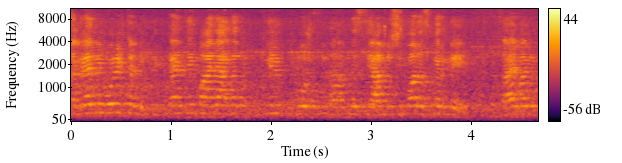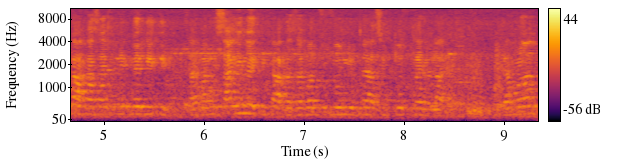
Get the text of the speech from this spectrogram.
सगळ्यांनी वरिष्ठ निघतील काय ते माझ्या हातात कुठली गोष्ट घरात नसते. आम्ही शिफारस करणे. साहेबांनी काकासाहेब निर्णय घेतील. साहेबांनी सांगितलं की काकासाहेबांचा जो निर्णय असेल तोच ठरलेला आहे. त्यामुळं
